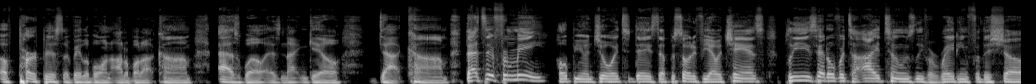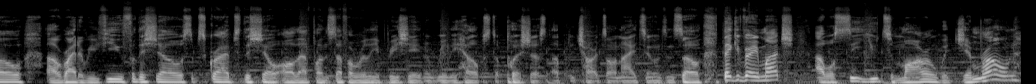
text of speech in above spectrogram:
of Purpose, available on audible.com as well as nightingale.com. That's it for me. Hope you enjoyed today's episode. If you have a chance, please head over to iTunes, leave a rating for the show, uh, write a review for the show, subscribe to the show, all that fun stuff. I really appreciate it. It really helps to push us up the charts on iTunes. And so thank you very much. I will see you tomorrow with Jim Rohn.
